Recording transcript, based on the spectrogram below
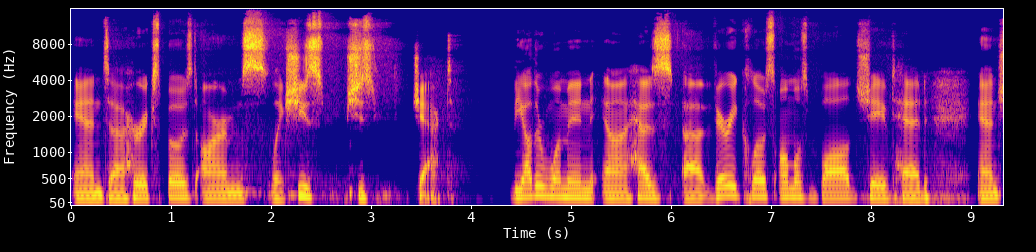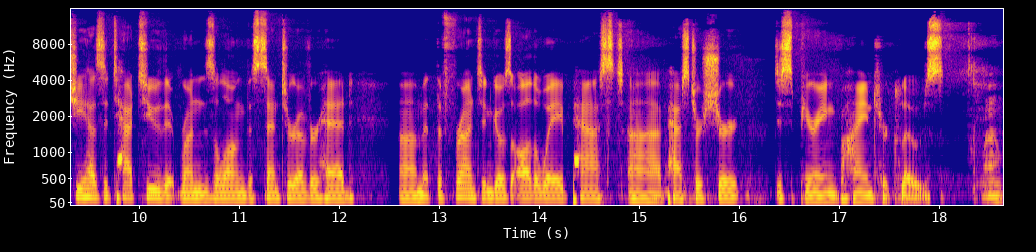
and uh, her exposed arms. Like she's she's jacked. The other woman uh, has a very close, almost bald shaved head, and she has a tattoo that runs along the center of her head um, at the front and goes all the way past uh, past her shirt, disappearing behind her clothes. Wow.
